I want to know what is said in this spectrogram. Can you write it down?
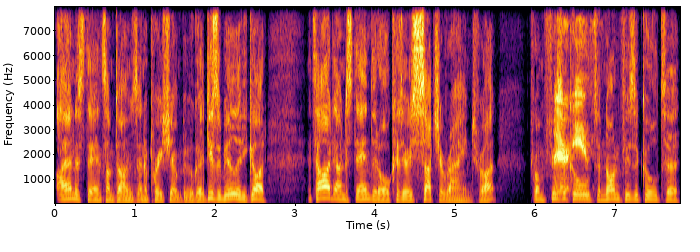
I understand sometimes and appreciate when people go, disability, God, it's hard to understand it all because there is such a range, right? From physical to non physical to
